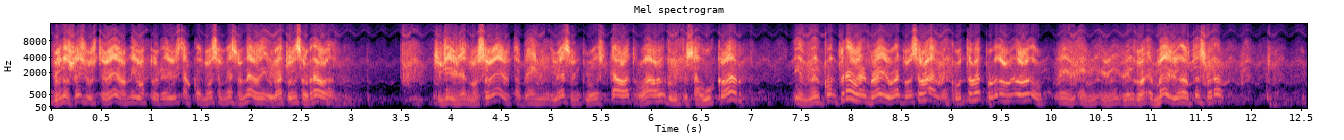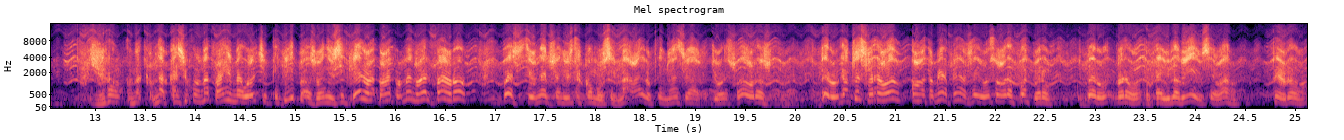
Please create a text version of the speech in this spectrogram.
Yo no sé si ustedes, amigos periodistas, conocen ese medio, gato encerrado. Yo dije, no sé, también en inglés, en closed o algo, y empecé a buscar y no encontré el medio gato encerrado, encontré, perdón, en, en, en, el medio gato encerrado. Y era una, una, casi con una página web chiquitita, o sea, ni siquiera, por menos el Faro, pues tiene accionistas como Simal, lo financia George Soros, pero el gato encerrado, bueno, también financia George Soros, pues, pero, pero, pero, porque ahí lo vi, dice abajo, pero,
